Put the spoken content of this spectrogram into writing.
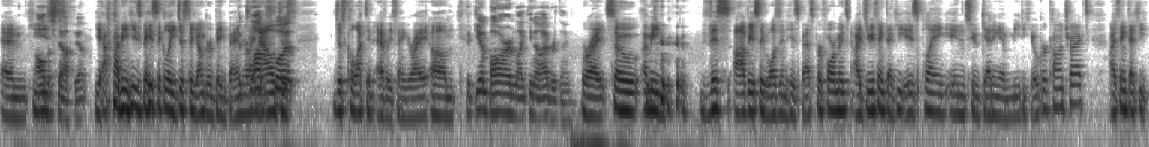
and he's, all the stuff. Yep. Yeah, I mean he's basically just a younger Big Ben The right now, foot. just just collecting everything, right? Um, The gimp arm, like you know everything. right. So I mean, this obviously wasn't his best performance. I do think that he is playing into getting a mediocre contract. I think that he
